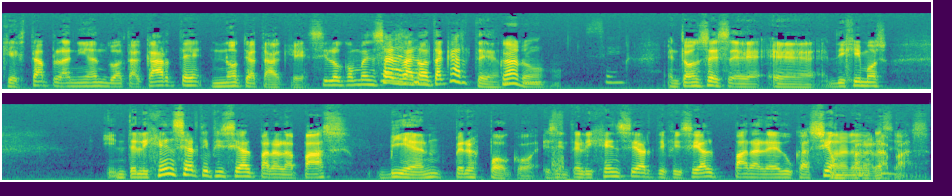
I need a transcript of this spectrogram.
que está planeando atacarte no te ataque? Si lo convences a no atacarte. Claro. Sí. Entonces eh, eh, dijimos, inteligencia artificial para la paz, bien, pero es poco. Es inteligencia artificial para la educación Para para la paz.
